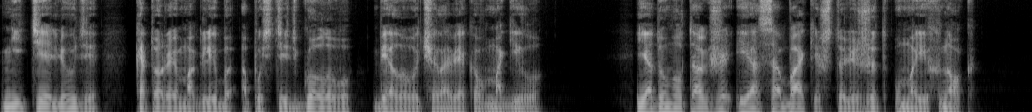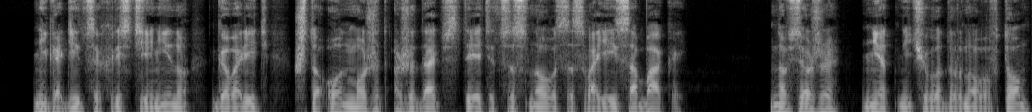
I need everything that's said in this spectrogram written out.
не те люди, которые могли бы опустить голову белого человека в могилу. Я думал также и о собаке, что лежит у моих ног. Не годится христианину говорить, что он может ожидать встретиться снова со своей собакой. Но все же нет ничего дурного в том,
